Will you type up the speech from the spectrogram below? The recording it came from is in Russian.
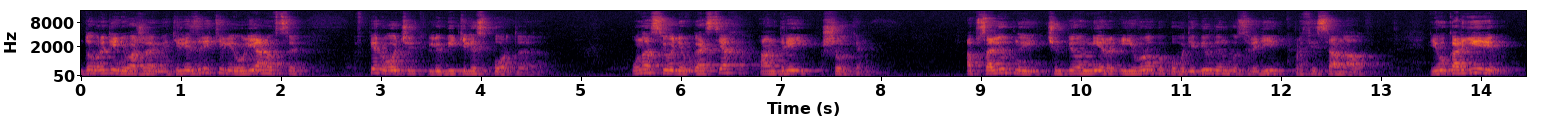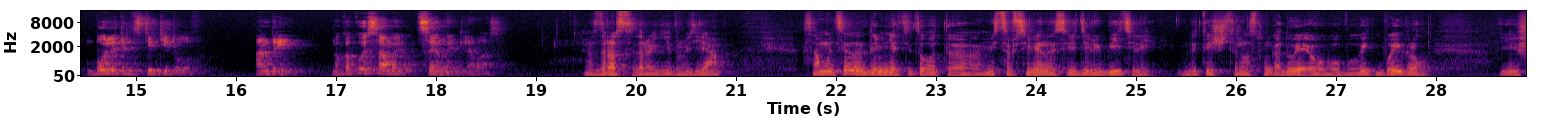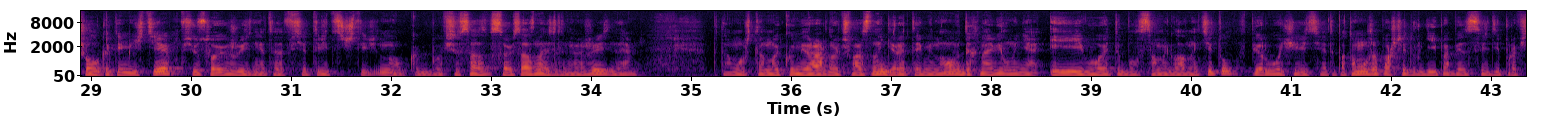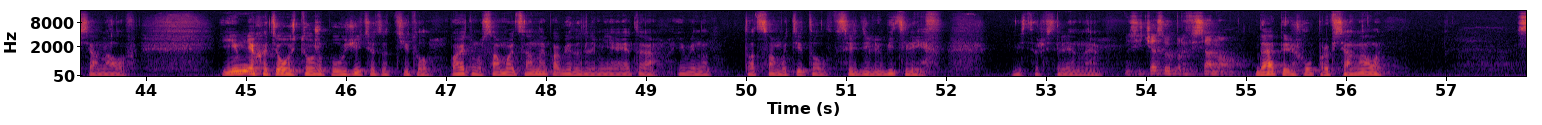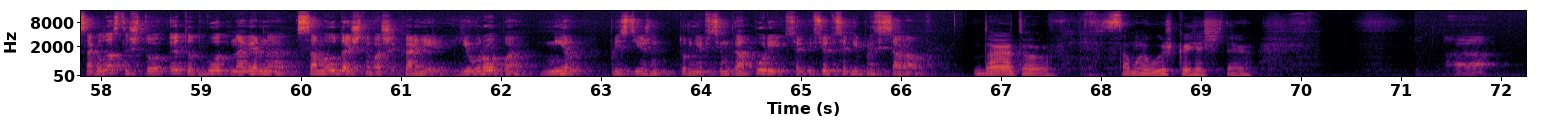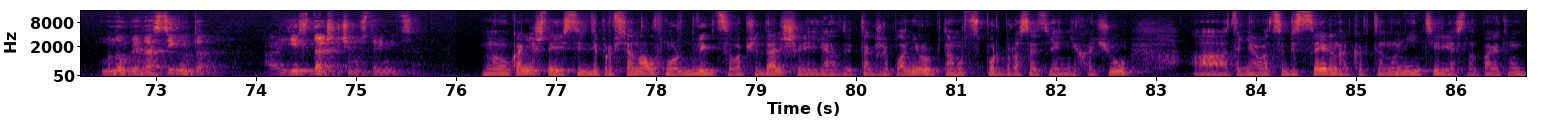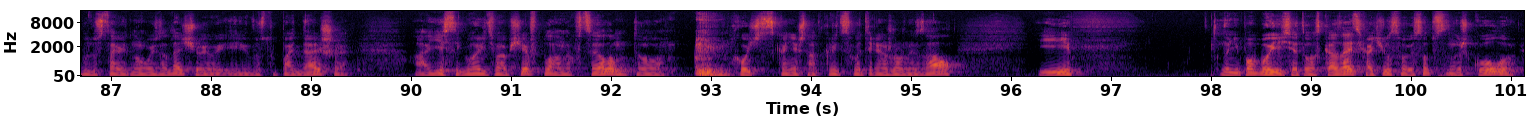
Добрый день, уважаемые телезрители, ульяновцы, в первую очередь любители спорта. У нас сегодня в гостях Андрей Шокин, абсолютный чемпион мира и Европы по бодибилдингу среди профессионалов. В его карьере более 30 титулов. Андрей, но какой самый ценный для вас? Здравствуйте, дорогие друзья. Самый ценный для меня титул – это «Мистер Вселенной среди любителей». В 2014 году я его выиграл – и шел к этой мечте всю свою жизнь. Это все 34, ну, как бы всю со, свою сознательную жизнь, да. Потому что мой кумир Арнольд Шварценеггер, это именно он вдохновил меня, и его это был самый главный титул, в первую очередь. Это потом уже пошли другие победы среди профессионалов. И мне хотелось тоже получить этот титул. Поэтому самая ценная победа для меня – это именно тот самый титул среди любителей Мистер Вселенная. Но сейчас вы профессионал. Да, перешел в профессионалы согласны, что этот год, наверное, самый удачный в вашей карьере. Европа, мир, престижный турнир в Сингапуре, и все это среди профессионалов. Да, это самая вышка, я считаю. А, многое достигнуто. А есть дальше к чему стремиться? Ну, конечно, есть. Среди профессионалов можно двигаться вообще дальше. Я также планирую, потому что спорт бросать я не хочу. А тренироваться бесцельно как-то ну, неинтересно. Поэтому буду ставить новую задачу и выступать дальше. А если говорить вообще в планах в целом, то хочется, конечно, открыть свой тренажерный зал. И, ну не побоюсь этого сказать, хочу свою собственную школу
